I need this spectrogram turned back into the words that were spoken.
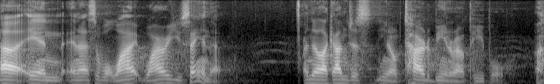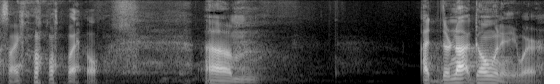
Uh, and, and I said, well, why, why are you saying that? And they're like, I'm just, you know, tired of being around people. I was like, oh, well, um, I, they're not going anywhere.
